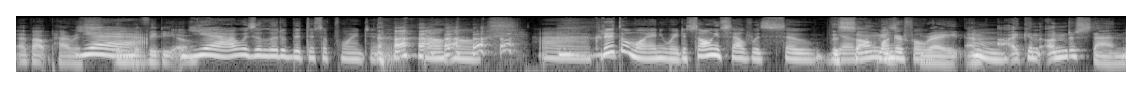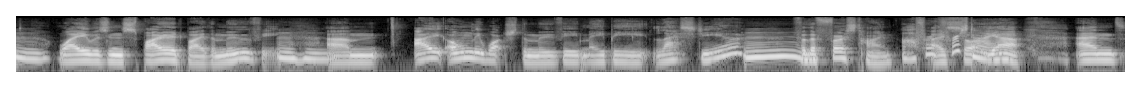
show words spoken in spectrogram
about Paris yeah. in the video. Yeah, I was a little bit disappointed. Uh-huh. 아, 그래도 뭐 anyway, the song itself was so the yeah, song wonderful. is great, and mm. I can understand mm. why he was inspired by the movie. Mm-hmm. Um, I only watched the movie maybe last year mm. for the first time. Ah, for the I first saw, time, yeah and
